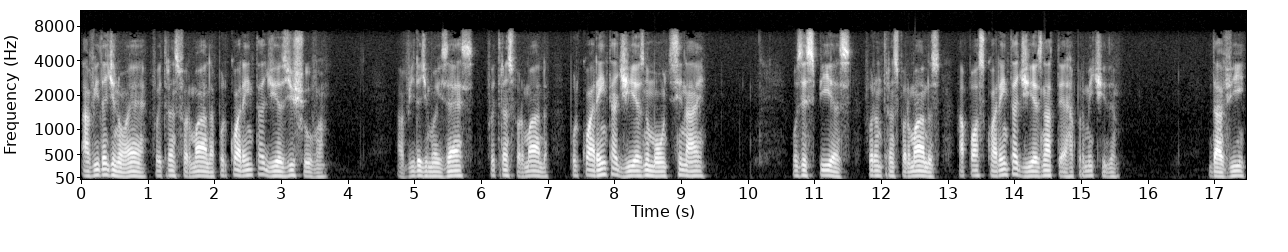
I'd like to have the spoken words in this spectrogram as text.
a vida de Noé foi transformada por 40 dias de chuva. A vida de Moisés foi transformada por 40 dias no Monte Sinai. Os espias foram transformados após 40 dias na terra prometida. Davi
